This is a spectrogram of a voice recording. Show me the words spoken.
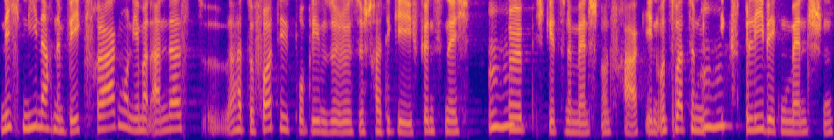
nicht nie nach einem Weg fragen und jemand anders äh, hat sofort die Problemlösestrategie. Ich finde es nicht. Mhm. Ich gehe zu einem Menschen und frage ihn. Und zwar zu einem mhm. x-beliebigen Menschen.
